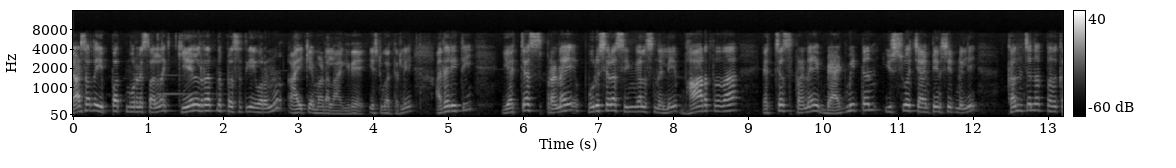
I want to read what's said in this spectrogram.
ಎರಡು ಸಾವಿರದ ಇಪ್ಪತ್ತ್ಮೂರನೇ ಸಾಲಿನ ಖೇಲ್ ರತ್ನ ಪ್ರಶಸ್ತಿಗೆ ಇವರನ್ನು ಆಯ್ಕೆ ಮಾಡಲಾಗಿದೆ. ಇಷ್ಟು ಗೊತ್ತಿರಲಿ. ಅದೇ ರೀತಿ ಎಚ್ ಎಸ್ ಪ್ರಣಯ್ ಪುರುಷರ ಸಿಂಗಲ್ಸ್ನಲ್ಲಿ ಭಾರತದ ಎಚ್ ಎಸ್ ಪ್ರಣಯ್ ಬ್ಯಾಡ್ಮಿಂಟನ್ ವಿಶ್ವ ಚಾಂಪಿಯನ್ಶಿಪ್ನಲ್ಲಿ ಕಂಚನ ಪದಕ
